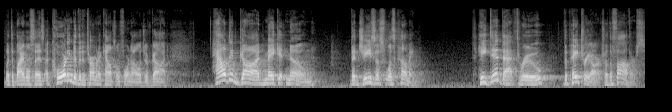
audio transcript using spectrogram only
but the Bible says, according to the determinate counsel and foreknowledge of God, how did God make it known that Jesus was coming? He did that through the patriarchs or the fathers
